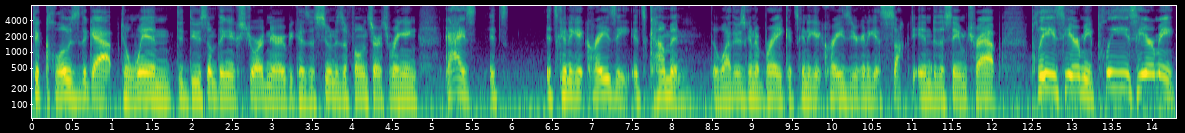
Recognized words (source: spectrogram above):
to close the gap, to win, to do something extraordinary. Because as soon as the phone starts ringing, guys, it's it's going to get crazy. It's coming the weather's going to break. It's going to get crazy. You're going to get sucked into the same trap. Please hear me. Please hear me.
